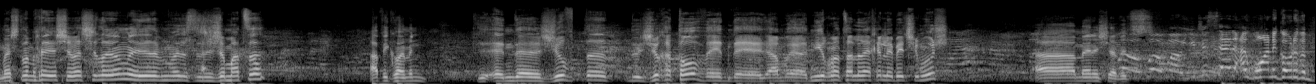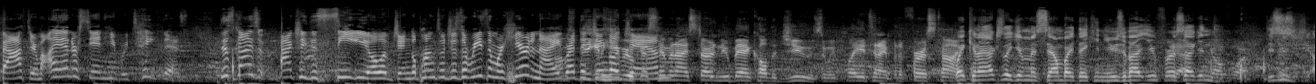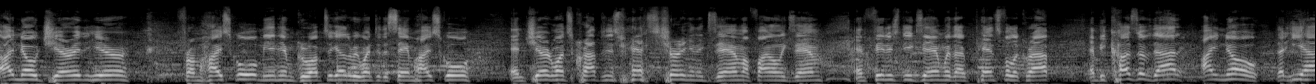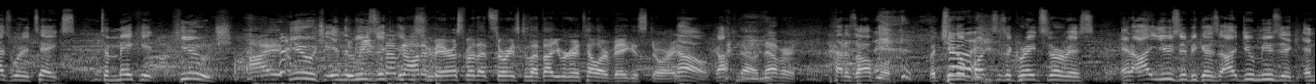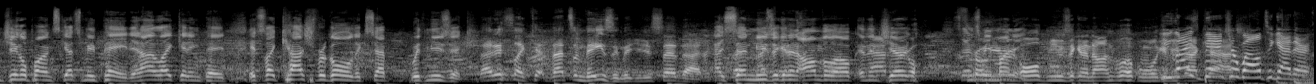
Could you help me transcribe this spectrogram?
מה שלומך? שבת שלום? ז'מצה? אבי קוימן. ז'וך טוב, אני רוצה ללכת לבית שימוש? מנשביץ. Whoa, whoa, whoa. You just said I want to go to the bathroom. I understand Hebrew. Take this. This guy's actually the CEO of Jingle Punks, which is the reason we're here tonight. we're at the Speaking Jingle Hebrew because Jam. him and I started a new band called the Jews, and we played tonight for the first time. Wait, can I actually give him a soundbite they can use about you for a Yeah, second? go for it. This is I know Jared here from high school. Me and him grew up together. We went to the same high school. And Jared once crapped in his pants during an exam, a final exam, and finished the exam with a pants full of crap. And because of that, I know that he has what it takes to make it huge, I, huge in the, the music reason I'm not embarrassed by that story is because I thought you were going to tell our Vegas story. No, God, no, never. That is awful. But Jingle So- Punks is a great service, and I use it because I do music, and Jingle Punks gets me paid, and I like getting paid. It's like cash for gold, except with music. That is like that's amazing that you just said that. I send music in an envelope, and then Jared sends Throw me your money. old music in an envelope, and we'll give You you guys back banter cash. well together.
